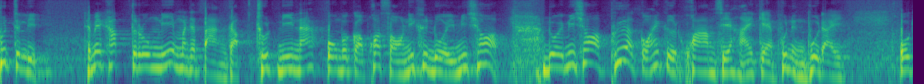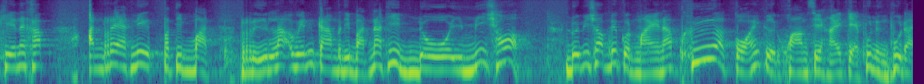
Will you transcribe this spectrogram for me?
ทุจริตเห็นไหมครับ ตรงนี้มันจะต่างกับชุดนี้นะ องค์ประกอบข้อ 2 นี้คือโดยมิชอบ โดยมิชอบเพื่อก่อให้เกิดความเสียหายแก่ผู้หนึ่งผู้ใด โอเคนะครับ อันแรกนี่ปฏิบัติหรือละเว้นการปฏิบัติหน้าที่โดยมิชอบ โดยมิชอบด้วยกฎหมายนะ เพื่อก่อให้เกิดความเสียหายแก่ผู้หนึ่งผู้ใด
